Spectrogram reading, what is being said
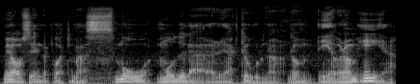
Med avseende på att de här små modulära reaktorerna, de är vad de är.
